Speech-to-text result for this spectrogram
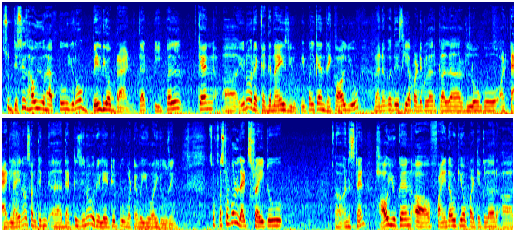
So this is how you have to you know build your brand that people can uh, you know recognize you people can recall you whenever they see a particular color logo or tagline or something uh, that is you know related to whatever you are using. So first of all let's try to uh, understand how you can uh, find out your particular uh,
